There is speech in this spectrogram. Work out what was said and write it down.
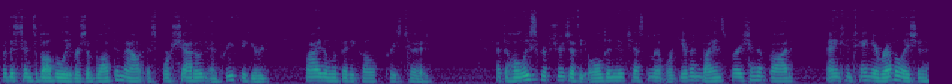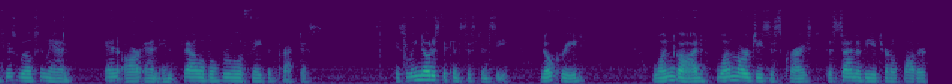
for the sins of all believers and blot them out as foreshadowed and prefigured by the Levitical priesthood. That the Holy Scriptures of the Old and New Testament were given by inspiration of God and contain a revelation of His will to man and are an infallible rule of faith and practice. Okay, so we notice the consistency. No creed, one God, one Lord Jesus Christ, the Son of the Eternal Father.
